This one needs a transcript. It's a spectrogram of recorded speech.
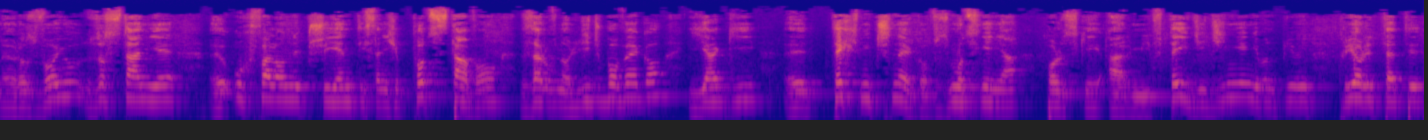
rozwoju zostanie e, uchwalony, przyjęty i stanie się podstawą zarówno liczbowego, jak i e, technicznego wzmocnienia polskiej armii. W tej dziedzinie niewątpliwie priorytety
